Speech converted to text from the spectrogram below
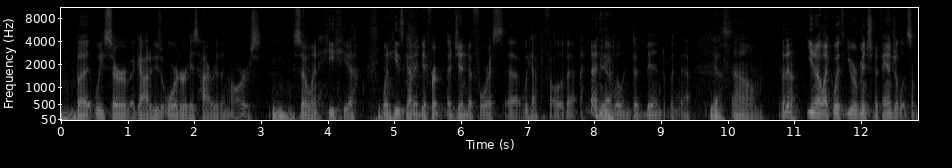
Mhm. but we serve a God whose order is higher than ours. Mm, So yeah. when he uh, when he's got a different agenda for us, uh, we have to follow that and Yeah. be willing to bend with that. yes, Um, but then you know, like with you were mentioned evangelism,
